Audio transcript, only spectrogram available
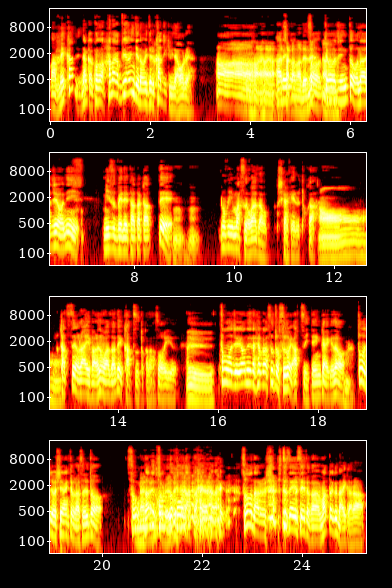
まあメカジ、なんかこの鼻がビューンって伸びてるカジキみたいなのおるやん。ああ、はいはいはい。あれの、魚でね。そう、超人と同じように水辺で戦ってう、ん。うんうんロビン・マスクの技を仕掛けるとか、あかつてのライバルの技で勝つとかな、そういう。当時を読んでた人からするとすごい熱い展開やけど、うん当時を知らない人からすると、そう、ななんでこんなこうなったんやろな そうなる必然性とか全くないから、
